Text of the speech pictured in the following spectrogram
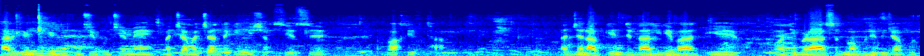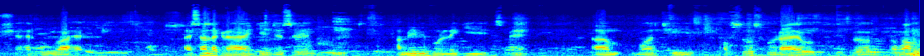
ہر گلی گلی پوچھے پوچھے میں بچہ بچہ تک ان کی شخصیت سے واقف تھا۔ آج جناب کے انتقال کے بعد یہ بہت ہی بڑا صدمہ پوری بجاپور شہر کو ہوا ہے۔ ایسا لگ رہا ہے کہ جیسے ہمیں بھی بولنے کی اس میں بہت ہی افسوس ہو رہا ہے اور غم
